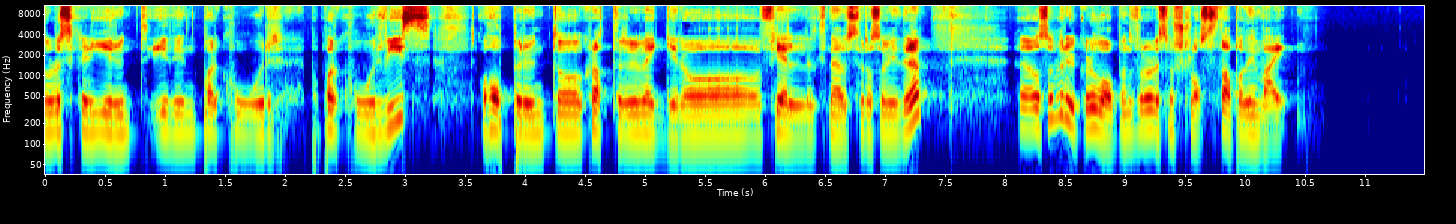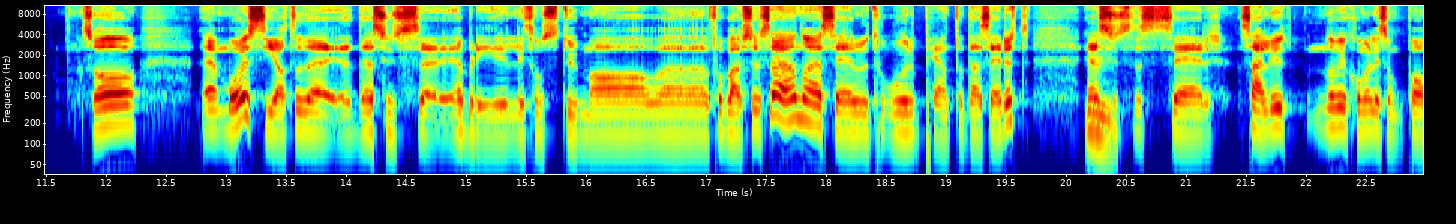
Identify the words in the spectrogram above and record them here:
når du sklir rundt i din parkour på parkourvis, og hopper rundt og klatrer vegger og fjellknauser osv. Og, så og så bruker du våpen for å liksom slåss da på din vei. Så jeg må jo si at det, det syns jeg blir litt sånn stum av uh, forbauselse ja, når jeg ser ut hvor pent det der ser ut. Jeg syns det ser særlig ut når vi kommer liksom på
